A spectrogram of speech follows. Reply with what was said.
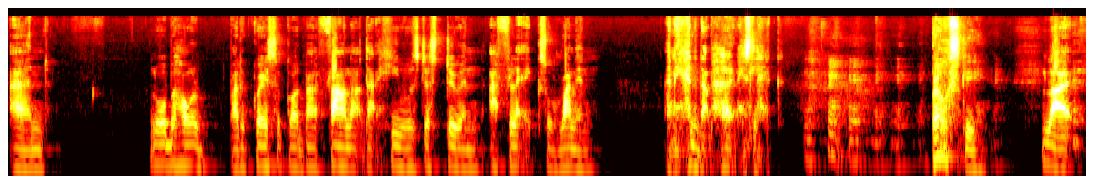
And lo and behold, by the grace of God, man, found out that he was just doing athletics or running, and he ended up hurting his leg. Broski, like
